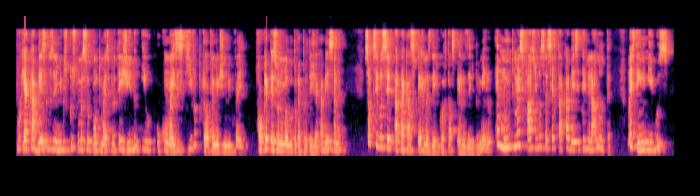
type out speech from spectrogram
Porque a cabeça dos inimigos costuma ser o ponto mais protegido e o, o com mais esquiva, porque obviamente o inimigo vai. Qualquer pessoa numa luta vai proteger a cabeça, né? Só que se você atacar as pernas dele, cortar as pernas dele primeiro, é muito mais fácil de você acertar a cabeça e terminar a luta. Mas tem inimigos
